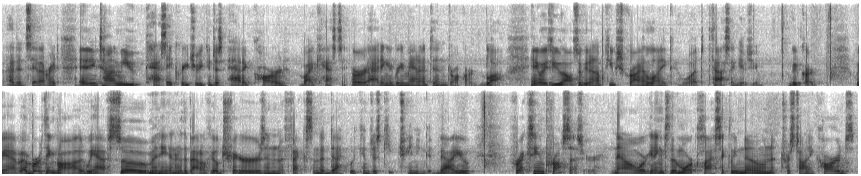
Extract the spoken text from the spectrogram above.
I didn't say that right. Anytime you cast a creature, you can just add a card by casting or adding a green mana, then draw a card. Blah. Anyways, you also get an upkeep scry like what Thassa gives you. Good card. We have a birthing pod. We have so many enter the battlefield triggers and effects in the deck. We can just keep chaining good value. Phyrexian Processor. Now we're getting to the more classically known Trostani cards.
